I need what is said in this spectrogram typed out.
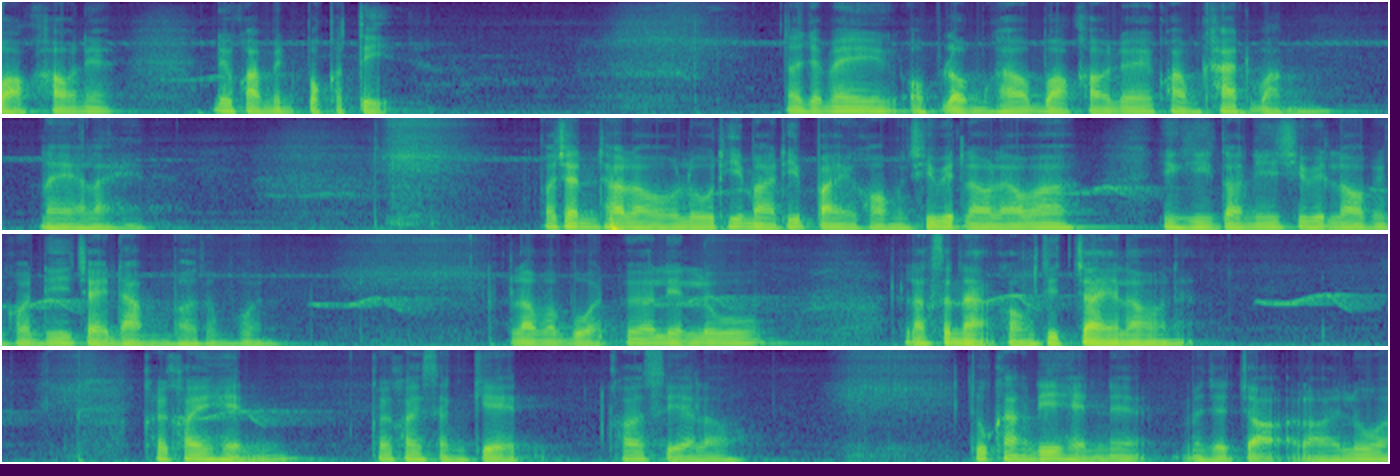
บอกเขาเนี่ย ด้วยความเป็นปกติ เราจะไม่อบรมเขาบอกเขาด้วยความคาดหวังในอะไร เพราะฉะนั้นถ้าเรารู้ที่มาที่ไปของชีวิตเราแล้วว่าจริงๆตอนนี้ชีวิตเราเป็นคนที่ใจดำพอสมควร เรามาบวชเพื่อเรียนรู้ลักษณะของจิตใจเราเนะี่ยค่อยๆเห็น ค่อยๆสังเกตข้อเสียเรา ทุกครั้งที่เห็นเนี่ย มันจะเจาะรอยรั่ว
